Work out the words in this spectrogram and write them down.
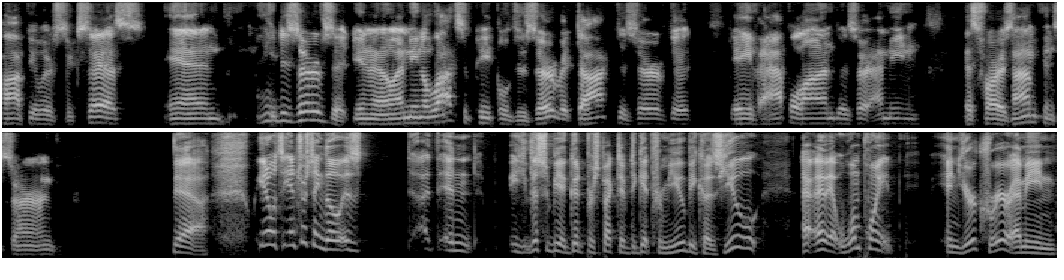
popular success. And he deserves it. You know, I mean, lots of people deserve it. Doc deserved it. Dave Apollon deserved. I mean, as far as I'm concerned. Yeah, you know what's interesting though is, uh, and this would be a good perspective to get from you because you, at one point in your career, I mean,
